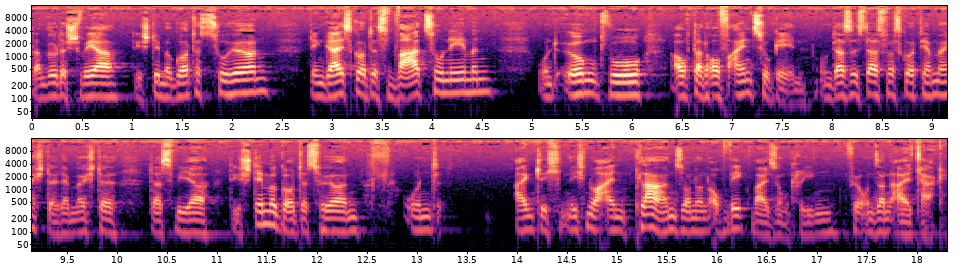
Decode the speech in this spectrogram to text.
Dann würde es schwer, die Stimme Gottes zu hören, den Geist Gottes wahrzunehmen und irgendwo auch darauf einzugehen. Und das ist das, was Gott ja möchte. Der möchte, dass wir die Stimme Gottes hören und eigentlich nicht nur einen Plan, sondern auch Wegweisung kriegen für unseren Alltag.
